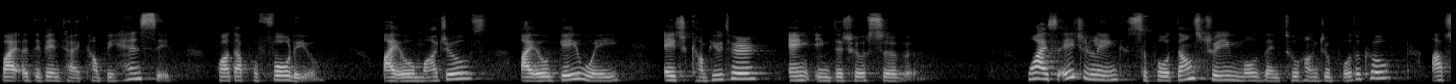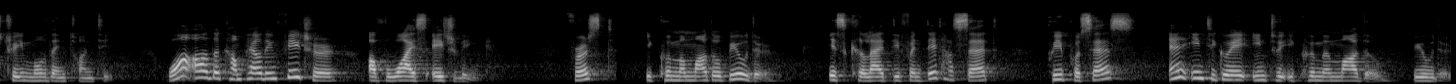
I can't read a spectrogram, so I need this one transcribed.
by Advantech comprehensive product portfolio, I.O. modules, I.O. gateway, edge computer, and industrial server. WISE EdgeLink support downstream more than 200 protocol, upstream more than 20. What are the compelling feature of WISE EdgeLink? First, equipment model builder. It collect different data set, pre-process, and integrate into equipment model builder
